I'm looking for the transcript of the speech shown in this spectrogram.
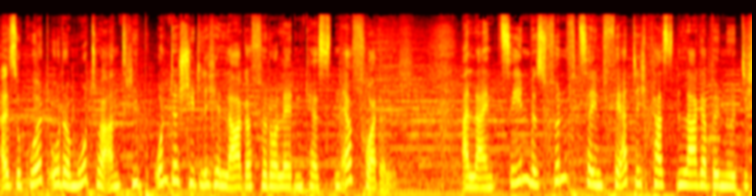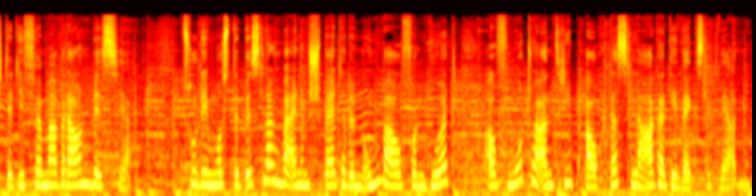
also Gurt- oder Motorantrieb, unterschiedliche Lager für Rolllädenkästen erforderlich. Allein 10 bis 15 Fertigkastenlager benötigte die Firma Braun bisher. Zudem musste bislang bei einem späteren Umbau von Gurt auf Motorantrieb auch das Lager gewechselt werden.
